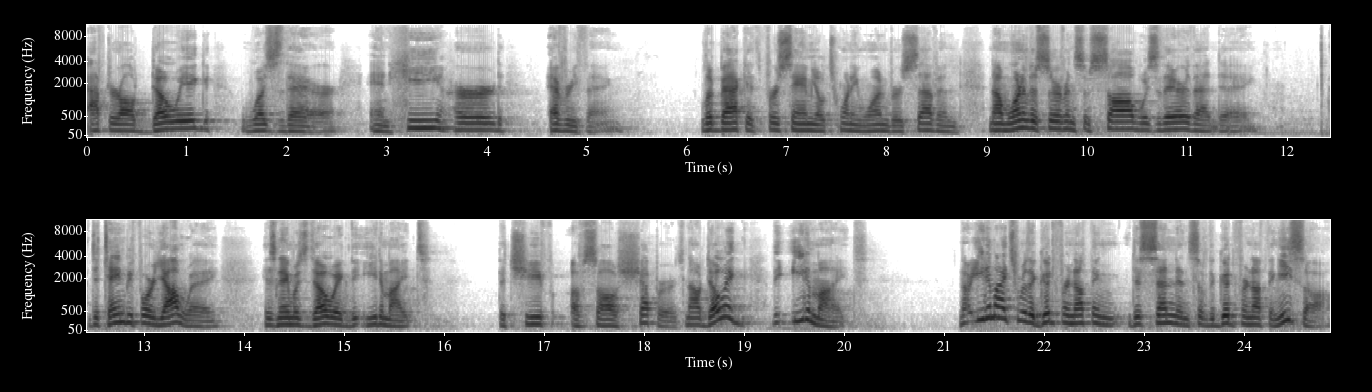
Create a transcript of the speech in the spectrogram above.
After all, Doeg was there and he heard everything. Look back at 1 Samuel 21, verse 7. Now, one of the servants of Saul was there that day, detained before Yahweh. His name was Doeg the Edomite, the chief of Saul's shepherds. Now, Doeg the Edomite. Now, Edomites were the good for nothing descendants of the good for nothing Esau.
